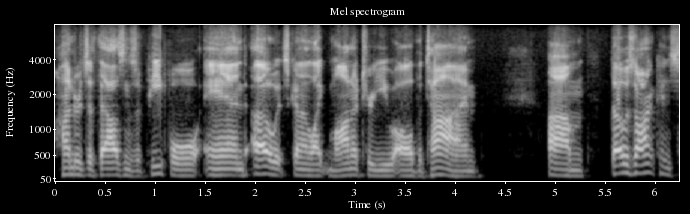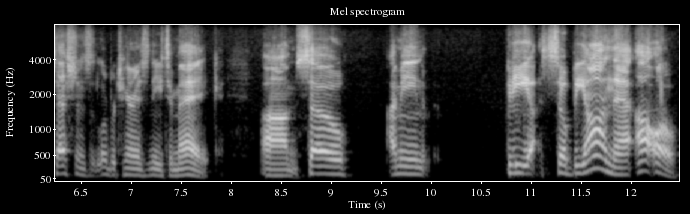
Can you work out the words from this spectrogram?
hundreds of thousands of people and oh it's going to like monitor you all the time. Um, those aren't concessions that libertarians need to make. Um, so i mean be so beyond that oh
